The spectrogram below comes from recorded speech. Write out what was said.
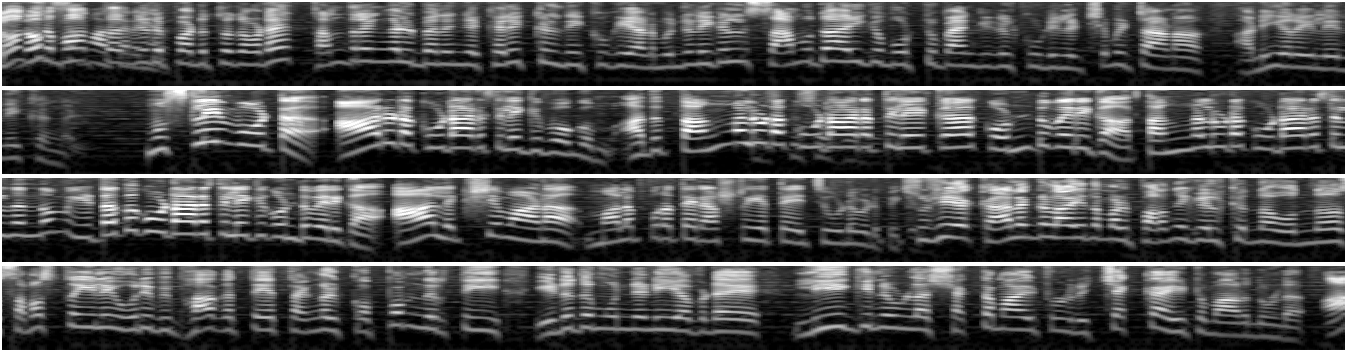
ലോക്സഭാ തെരഞ്ഞെടുപ്പ്. അടുത്തതോടെ തന്ത്രങ്ങൾ മെനഞ്ഞ് കരുക്കൾ നീക്കുകയാണ്. മുന്നണികൾ സാമുദായിക വോട്ട് ബാങ്കുകൾ കൂടി ലക്ഷ്യമിട്ടാണ് അണിയറയിലെ നീക്കങ്ങൾ. മുസ്ലിം വോട്ട് ആരുടെ കൂടാരത്തിലേക്ക് പോകും? അത് തങ്ങളുടെ കൂടാരത്തിലേക്ക് കൊണ്ടുവരിക. തങ്ങളുടെ കൂടാരത്തിൽ നിന്നും ഇടതു കൂടാരത്തിലേക്ക് കൊണ്ടുവരിക. ആ ലക്ഷ്യമാണ് മലപ്പുറത്തെ രാഷ്ട്രീയത്തെ ചൂടുപിടിപ്പിക്കുന്നത്. സുഷിയ കാലങ്ങളായി നമ്മൾ പറഞ്ഞു കേൾക്കുന്ന ഒന്ന് സമസ്തയിലെ ഒരു വിഭാഗത്തെ തങ്ങൾക്കൊപ്പം നിർത്തി ഇടതുമുന്നണി അവിടെ ലീഗിനുള്ള ശക്തമായിട്ടുള്ള ഒരു ചെക്കായിട്ട് മാറുന്നുണ്ട്. ആ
